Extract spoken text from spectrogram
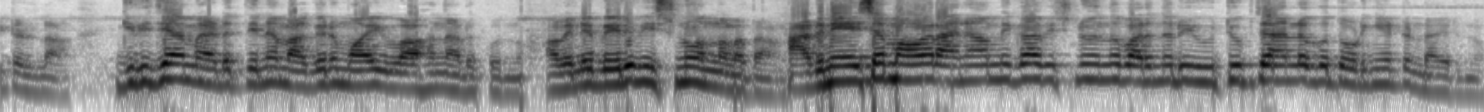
ரிலேட்டட் தான் ഗിരിജ മേഡത്തിന്റെ മകനുമായി വിവാഹം നടക്കുന്നു. അവന്റെ പേര് വിഷ്ണു എന്നുള്ളതാണ്. അതിനുശേഷം അവർ അനാമിക വിഷ്ണു എന്ന് പറയുന്ന ഒരു യൂട്യൂബ് ചാനലൊക്കെ തുടങ്ങിയിട്ടുണ്ടായിരുന്നു.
